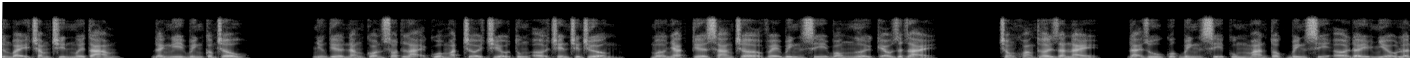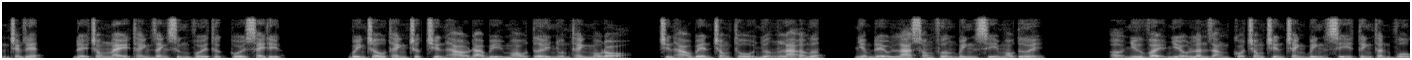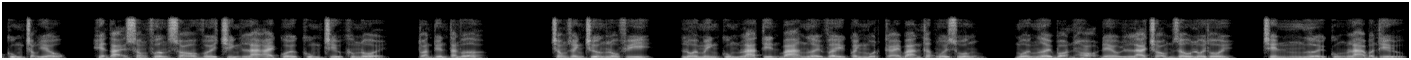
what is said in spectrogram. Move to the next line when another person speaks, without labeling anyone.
chương 798, đánh nghi binh Cẩm Châu. Những tia nắng còn sót lại của mặt trời chiều tung ở trên chiến trường, mờ nhạt tia sáng trở về binh sĩ bóng người kéo rất dài. Trong khoảng thời gian này, đại du quốc binh sĩ cùng man tộc binh sĩ ở đây nhiều lần chém giết, để trong này thành danh xứng với thực cối say thịt. Bình Châu thành trước chiến hào đã bị máu tươi nhuộm thành màu đỏ, chiến hào bên trong thổ nhưỡng là ẩm ướt, nhiễm đều là song phương binh sĩ máu tươi. Ở như vậy nhiều lần rằng có trong chiến tranh binh sĩ tinh thần vô cùng trọng yếu, hiện tại song phương so với chính là ai cuối cùng chịu không nổi, toàn tuyến tan vỡ. Trong doanh trướng Lỗ Phi, Lôi Minh cùng La Tín ba người vây quanh một cái bàn thấp ngồi xuống, mỗi người bọn họ đều là tròm dâu lôi thôi, trên người cũng là bẩn thỉu.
